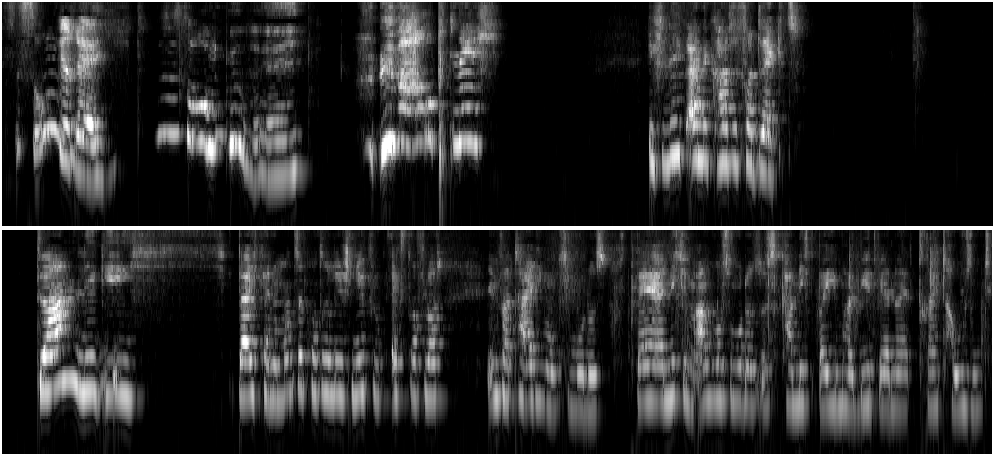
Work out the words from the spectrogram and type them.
Das ist so ungerecht. Das ist so ungerecht. Überhaupt nicht. Ich lege eine Karte verdeckt. Dann lege ich, da ich keine Monster kontrolliere, Schneepflug extra flott im Verteidigungsmodus. Da er nicht im Angriffsmodus ist, kann nicht bei ihm halbiert werden. Er hat 3000.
